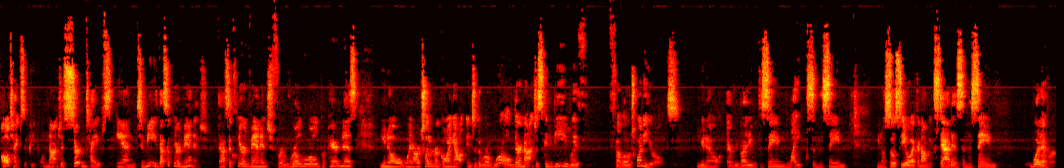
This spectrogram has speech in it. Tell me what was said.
all types of people, not just certain types. And to me, that's a clear advantage. That's a clear advantage for real world preparedness. You know, when our children are going out into the real world, they're not just going to be with fellow 20 year olds. You know, everybody with the same likes and the same, you know, socioeconomic status and the same whatever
